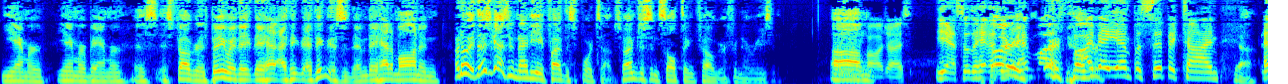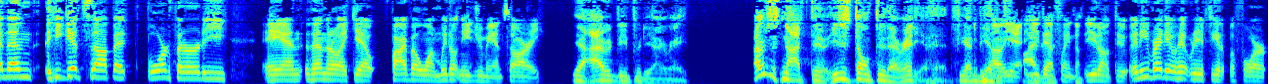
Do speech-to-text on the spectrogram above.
yammer, yammer bammer as, as Felger is. But anyway, they, they had, I think, I think this is them. They had him on and, oh no, wait, those guys are 98.5 the sports hub. So I'm just insulting Felger for no reason. I Um, apologize. Yeah, so they have, Sorry, they have sorry, 5 a.m. Pacific time, Yeah. and then he gets up at 4:30, and then they're like, "Yeah, 5:01, we don't need you, man. Sorry." Yeah, I would be pretty irate. I would just not do it. You just don't do that radio hit. If you got to be up Oh yeah, you definitely don't, you don't do any radio hit where you have to get up before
